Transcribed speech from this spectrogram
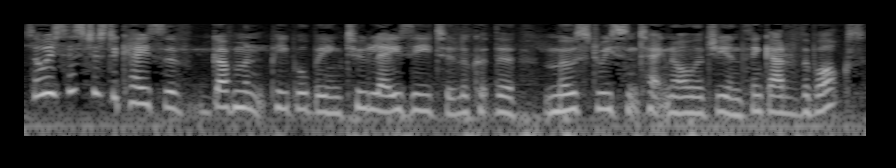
So is this just a case of government people being too lazy to look at the most recent technology and think out of the box?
